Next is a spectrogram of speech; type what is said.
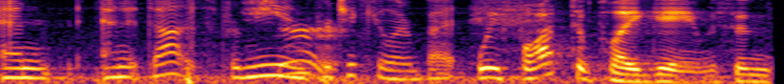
and and it does for me Sure. in particular but We fought to play games and,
